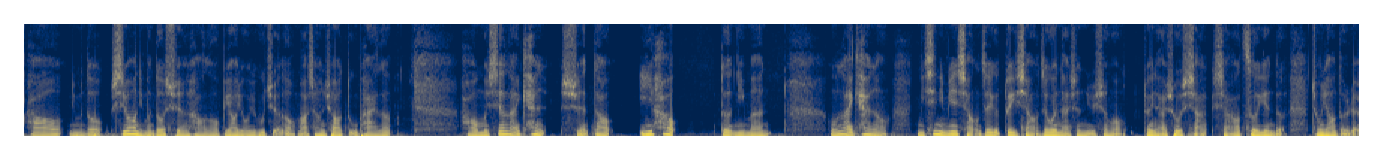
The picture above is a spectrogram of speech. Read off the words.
好，你们都希望你们都选好了，不要犹豫不决了，马上就要读牌了。好，我们先来看选到一号的你们。我们来看哦，你心里面想的这个对象，这位男生女生哦，对你来说想想要测验的重要的人，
